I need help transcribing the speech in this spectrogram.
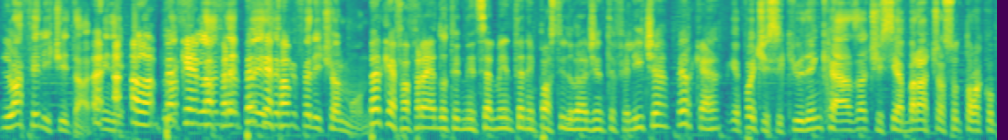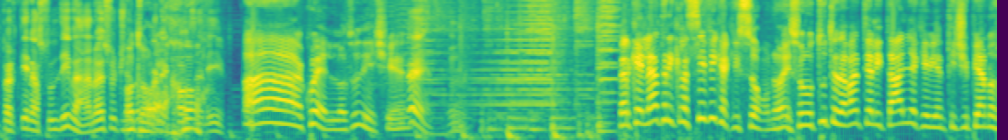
la felicità. Eh, Quindi eh, allora, perché fa freddo? Perché fa, più felice al mondo. Perché fa freddo tendenzialmente nei posti dove la gente è felice? Perché? Perché poi ci si chiude in casa, ci si abbraccia sotto la copertina sul divano e succedono Madonna. quelle cose lì. Ah, quello tu dici? Eh. Perché le altre in classifica chi sono? E sono tutte davanti all'Italia che vi anticipiamo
